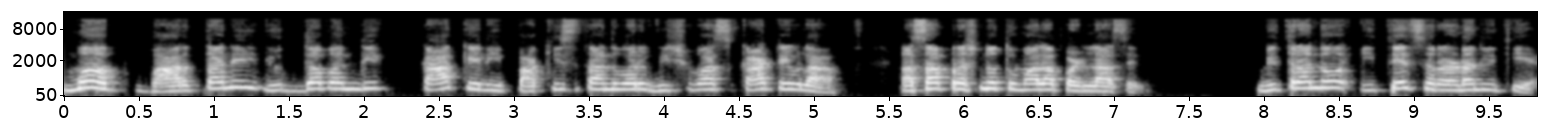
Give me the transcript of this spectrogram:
मग भारताने युद्धबंदी का केली? पाकिस्तानवर विश्वास का ठेवला? असा प्रश्न तुम्हाला पडला असेल. मित्रांनो इथेच रणनीती आहे.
